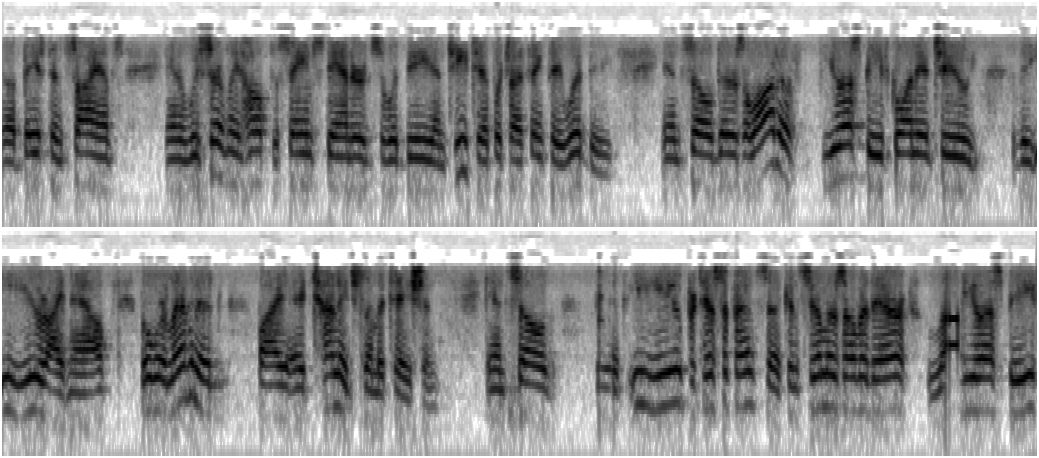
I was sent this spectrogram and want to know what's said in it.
uh, based in science, and we certainly hope the same standards would be in TTIP, which I think they would be. And so there's a lot of U.S. beef going into the EU right now, but we're limited by a tonnage limitation. And so the EU participants, uh, consumers over there love U.S. beef.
